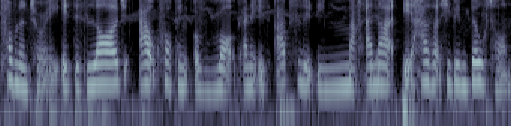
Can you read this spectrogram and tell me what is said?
promontory. It's this large outcropping of rock, and it is absolutely massive. And that it has actually been built on.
